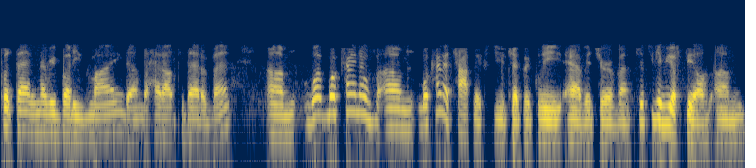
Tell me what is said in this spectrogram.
put that in everybody's mind um, to head out to that event. Um, what what kind of um, what kind of topics do you typically have at your events? Just to give you a feel, because um,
